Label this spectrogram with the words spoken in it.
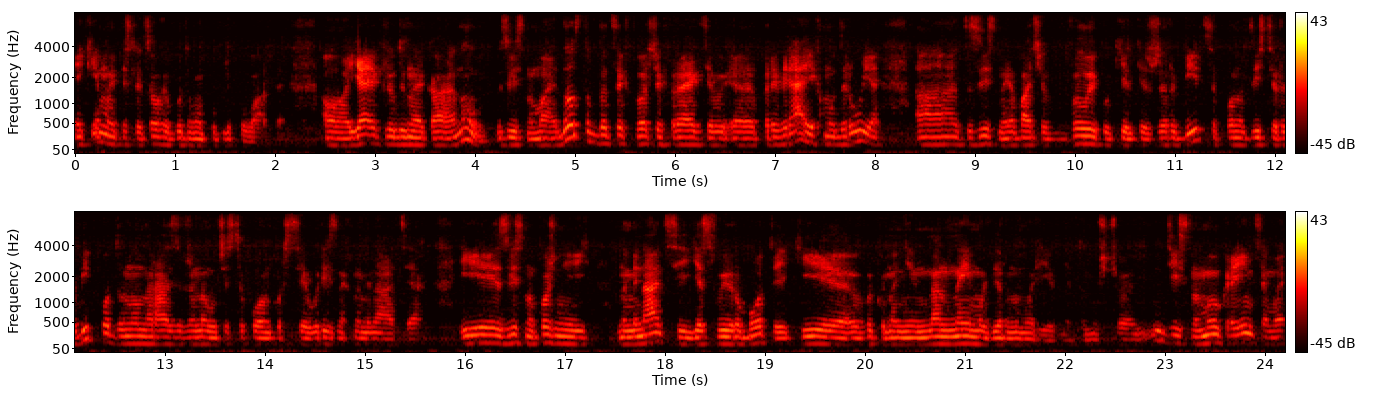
який ми після цього і будемо публікувати. Я, як людина, яка ну звісно має доступ до цих творчих проєктів, е, перевіряє їх, модерує. То звісно, я бачив велику кількість вже робіт. Це понад 200 робіт подано наразі вже на участь у конкурсі у різних номінаціях. І звісно, кожній номінації є свої роботи, які виконані на неймовірному рівні, тому що ну, дійсно ми українці, ми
